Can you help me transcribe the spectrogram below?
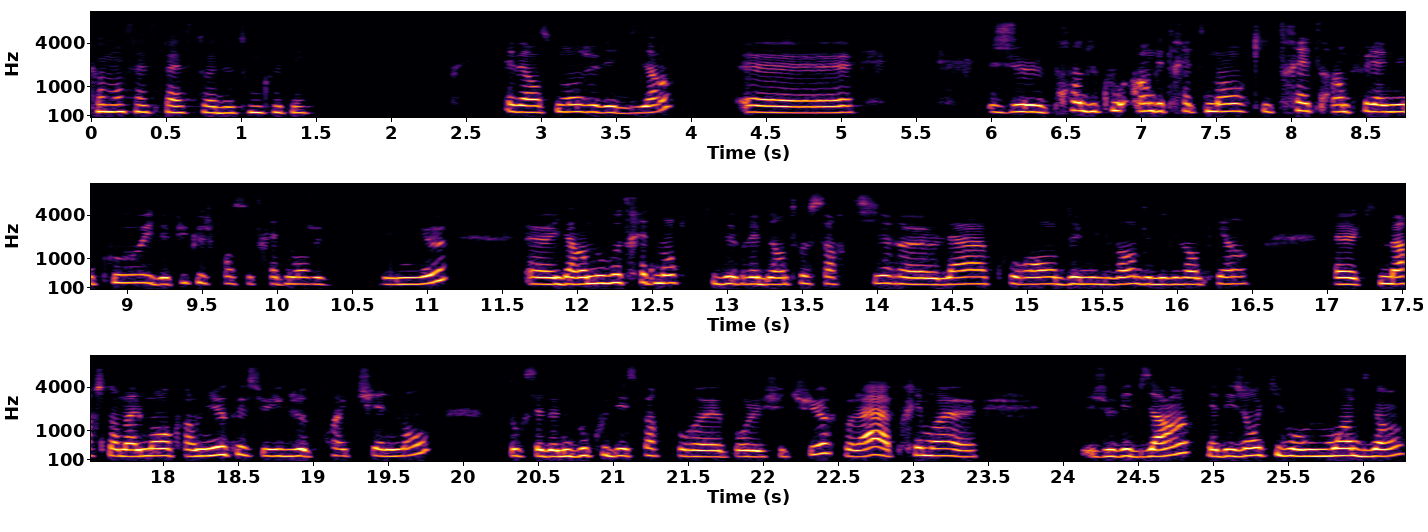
comment ça se passe toi de ton côté? Eh bien, en ce moment, je vais bien. je prends du coup un des traitements qui traite un peu la muco et depuis que je prends ce traitement, je vais mieux. Il y a un nouveau traitement qui devrait bientôt sortir là, courant 2020-2021, qui marche normalement encore mieux que celui que je prends actuellement. Donc, ça donne beaucoup d'espoir pour, euh, pour le futur. Voilà. Après, moi, euh, je vais bien. Il y a des gens qui vont moins bien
